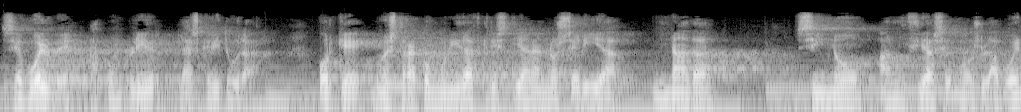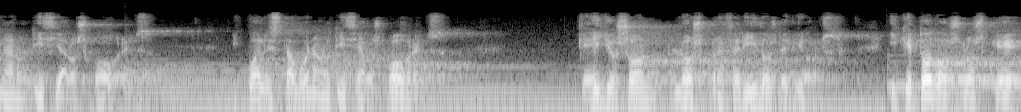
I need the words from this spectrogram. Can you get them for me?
Se vuelve a cumplir la escritura, porque nuestra comunidad cristiana no sería nada si no anunciásemos la buena noticia a los pobres. ¿Y cuál es buena noticia a los pobres? Que ellos son los preferidos de Dios y que todos los que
